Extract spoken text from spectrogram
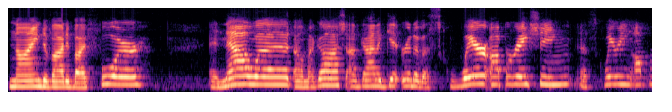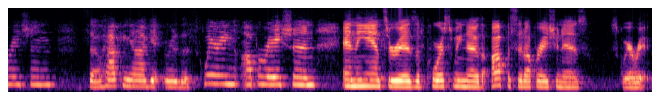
9 divided by 4. And now what? Oh my gosh, I've got to get rid of a square operation, a squaring operation. So how can I get rid of the squaring operation? And the answer is, of course, we know the opposite operation is square root.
